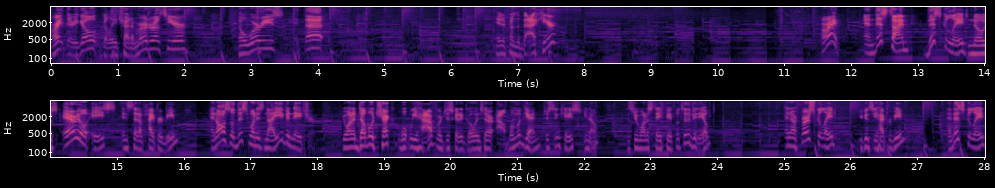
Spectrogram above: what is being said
All right, there you go. Gallade tried to murder us here. No worries. Hit that. Hit it from the back here. All right. And this time, this Gallade knows Aerial Ace instead of Hyper Beam. And also, this one is naive in nature. You want to double check what we have, we're just going to go into our album again, just in case, you know, since we want to stay faithful to the video. And our first Gallade, you can see Hyper Beam. And this Gallade,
